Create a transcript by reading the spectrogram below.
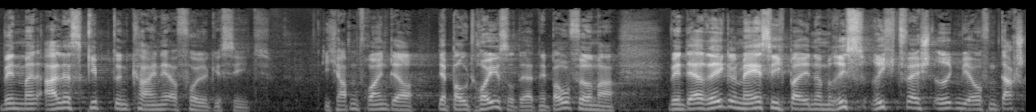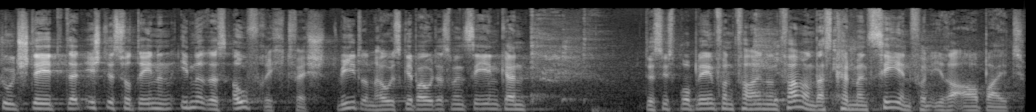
wenn man alles gibt und keine Erfolge sieht. Ich habe einen Freund, der, der baut Häuser, der hat eine Baufirma. Wenn der regelmäßig bei einem Richtfest irgendwie auf dem Dachstuhl steht, dann ist das für den ein inneres Aufrichtfest. Wieder ein Haus gebaut, das man sehen kann. Das ist das Problem von Pfarrern und Pfarrern. Was kann man sehen von ihrer Arbeit?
